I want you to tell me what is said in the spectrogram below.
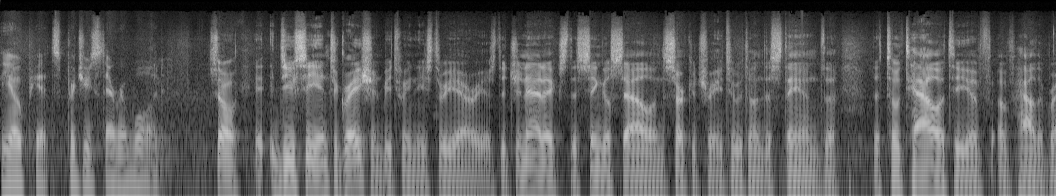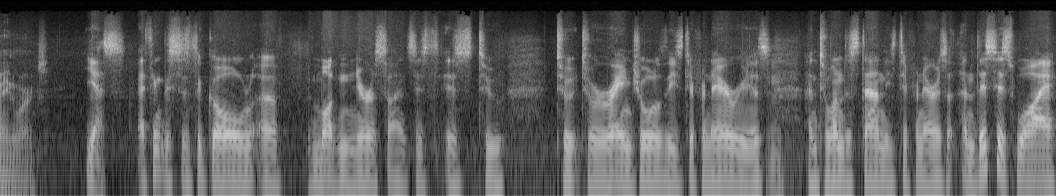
the opiates produce their reward. So, do you see integration between these three areas the genetics, the single cell, and circuitry to, understand the, the totality of, of how the brain works? Yes. I think this is the goal of modern neuroscience is, is to, to, to arrange all of these different areas mm. and to understand these different areas. And this is why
